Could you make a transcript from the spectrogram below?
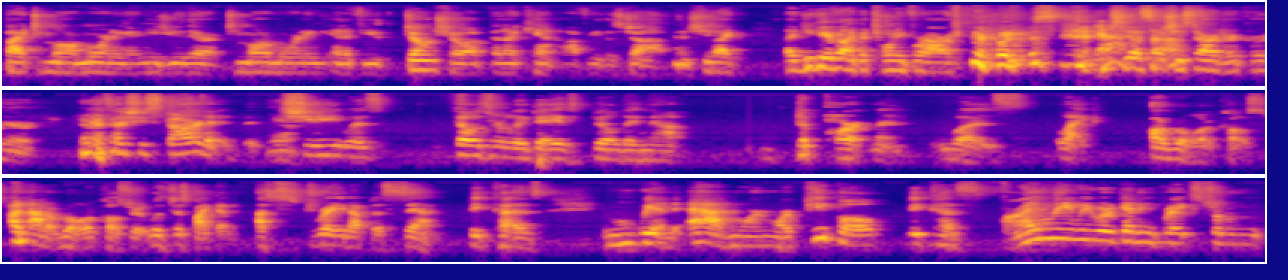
by tomorrow morning. I need you there tomorrow morning, and if you don't show up, then I can't offer you this job." And she like, like you gave her like a 24 hour notice. Yeah. That's how she started her career. That's how she started. Yeah. She was those early days building that department was like a roller coaster. Uh, not a roller coaster. It was just like a, a straight up ascent because we had to add more and more people because finally we were getting breaks from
